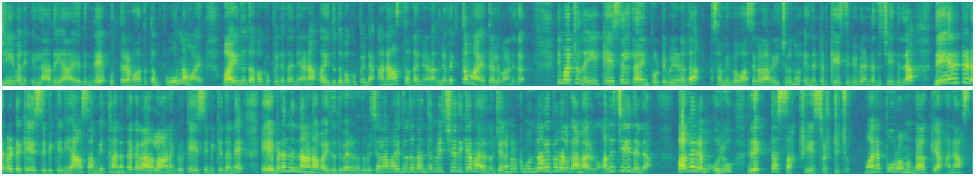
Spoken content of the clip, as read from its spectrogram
ജീവൻ ഇല്ലാതെയായതിന്റെ ഉത്തരവാദിത്വം പൂർണമായും വൈദ്യുത വകുപ്പിന് തന്നെയാണ്. വൈദ്യുത വകുപ്പിന്റെ അനാസ്ഥ തന്നെയാണ്. അതിന്റെ വ്യക്തമായ തെളിവാണിത്. ഇനി മറ്റൊന്ന് ഈ കേസിൽ ലൈൻ പൊട്ടി വീണത് സമീപവാസികൾ അറിയിച്ചിരുന്നു. എന്നിട്ടും കെ വേണ്ടത് ചെയ്തില്ല. നേരിട്ട് ഇടപെട്ട് കെ സി ബിക്ക്. ഇനി ആ സംവിധാനം തകരാറിലാണെങ്കിൽ കെ സി ബിക്ക് തന്നെ എവിടെ നിന്നാണ് ആ വൈദ്യുതി വരുന്നത് വെച്ചാൽ ആ വൈദ്യുത ബന്ധം വിച്ഛേദിക്കാമായിരുന്നു. ജനങ്ങൾക്ക് മുന്നറിയിപ്പ് നൽകാമായിരുന്നു. അത് ചെയ്തില്ല. പകരം ഒരു രക്തസാക്ഷിയെ സൃഷ്ടിച്ചു. മനഃപൂർവം ഉണ്ടാക്കിയ അനാസ്ഥ.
